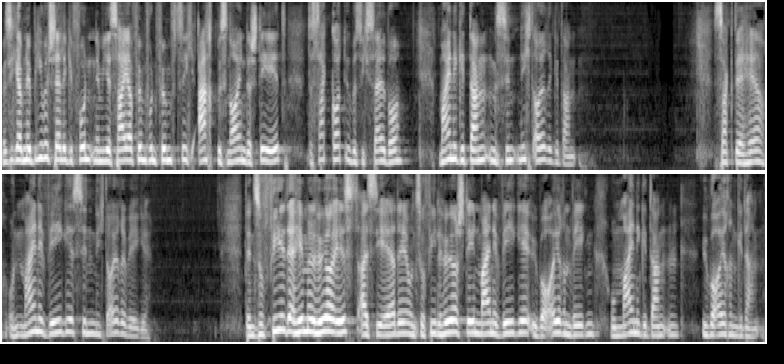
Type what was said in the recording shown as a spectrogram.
Ich habe eine Bibelstelle gefunden im Jesaja 55, 8 bis 9, da steht, da sagt Gott über sich selber, meine Gedanken sind nicht eure Gedanken sagt der Herr, und meine Wege sind nicht eure Wege. Denn so viel der Himmel höher ist als die Erde und so viel höher stehen meine Wege über euren Wegen und meine Gedanken über euren Gedanken.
